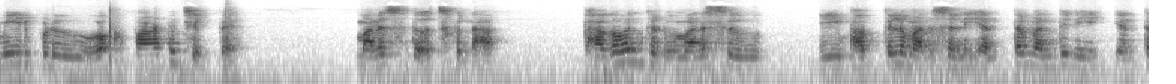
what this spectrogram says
మీరు ఇప్పుడు ఒక పాట చెప్పారు. మనసు దోచుకున్నారు భగవంతుడు మనసు ఈ భక్తుల మనసుని ఎంత మందిని ఎంత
